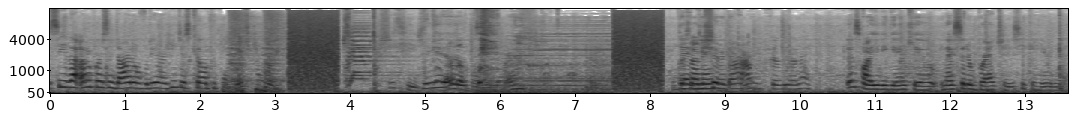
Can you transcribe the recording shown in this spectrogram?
see, that other person died over there. He just killing people. Left to right. She keeps Yeah. teleporting, bro. That's Yeah, what you should have gone. I'm gonna be on that. That's why you be getting killed next to the branches. He can hear that.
